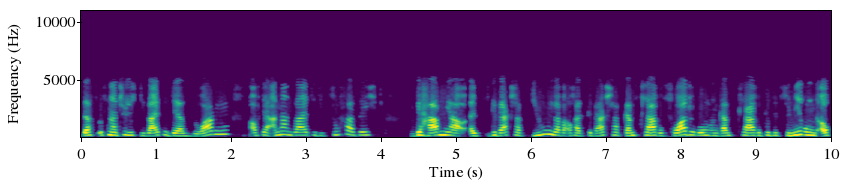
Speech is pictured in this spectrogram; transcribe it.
Das ist natürlich die Seite der Sorgen. Auf der anderen Seite die Zuversicht, wir haben ja als Gewerkschaftsjugend, aber auch als Gewerkschaft ganz klare Forderungen und ganz klare Positionierungen und auch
